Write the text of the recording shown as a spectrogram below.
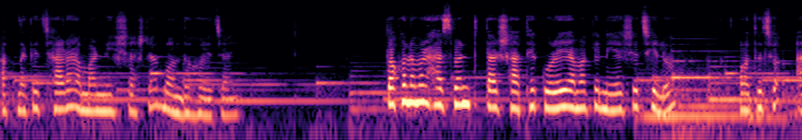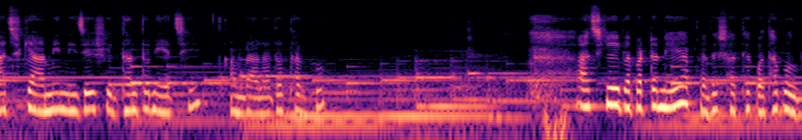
আপনাকে ছাড়া আমার নিঃশ্বাসটা বন্ধ হয়ে যায়। তখন আমার হাজব্যান্ড তার সাথে করেই আমাকে নিয়ে এসেছিল। অথচ আজকে আমি নিজেই সিদ্ধান্ত নিয়েছি, আমরা আলাদা থাকব। আজকে এই ব্যাপারটা নিয়ে আপনাদের সাথে কথা বলব।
